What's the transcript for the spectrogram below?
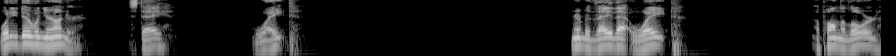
What do you do when you're under? Stay. Wait. Remember, they that wait upon the Lord,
